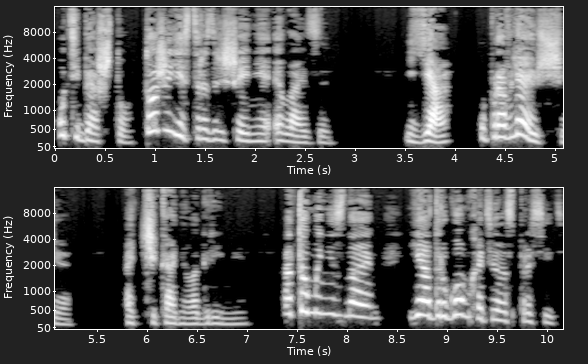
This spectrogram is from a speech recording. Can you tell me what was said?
У тебя что, тоже есть разрешение Элайзы? Я управляющая, отчеканила Гримми. А то мы не знаем. Я о другом хотела спросить.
